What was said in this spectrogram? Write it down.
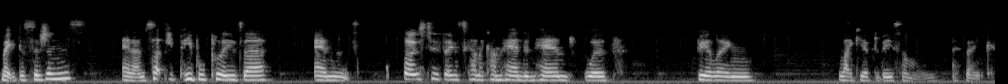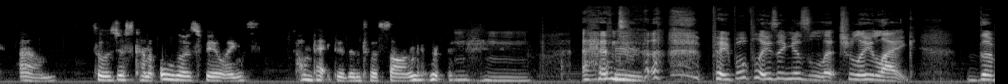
make decisions, and I'm such a people pleaser, and those two things kind of come hand in hand with feeling like you have to be someone. I think. Um, so it was just kind of all those feelings compacted into a song. And people pleasing is literally like the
